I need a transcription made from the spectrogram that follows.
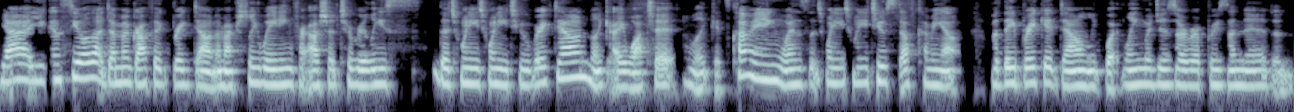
Yeah, you can see all that demographic breakdown. I'm actually waiting for Asha to release the 2022 breakdown. Like I watch it, I'm like, it's coming. When's the 2022 stuff coming out? But they break it down, like what languages are represented and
